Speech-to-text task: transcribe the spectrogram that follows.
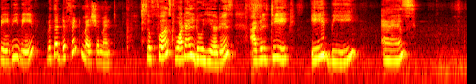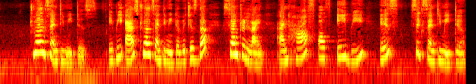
wavy wave with a different measurement. So first what I'll do here is I will take AB as 12 centimeters. AB as 12 centimeter which is the central line and half of AB is 6 centimeter.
